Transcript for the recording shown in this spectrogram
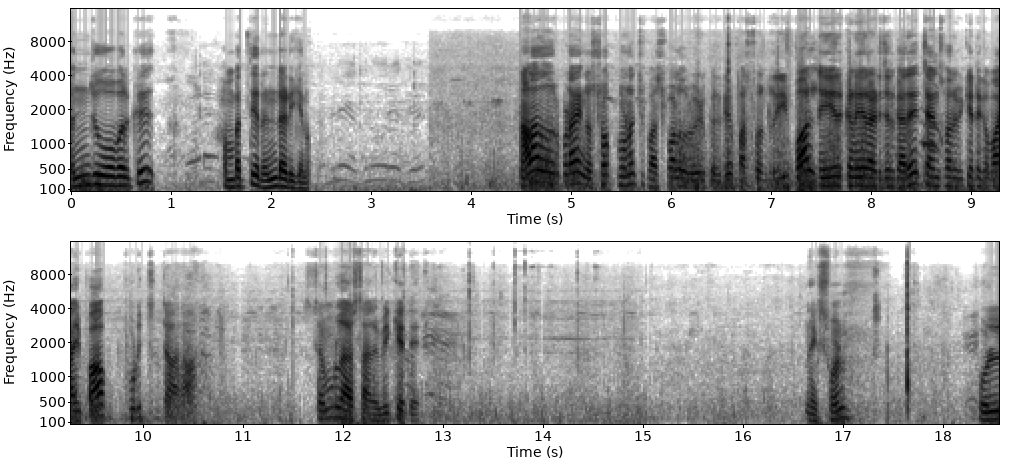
அஞ்சு ஓவருக்கு ஐம்பத்தி ரெண்டு அடிக்கணும். நாலாவது ஒரு படம் எங்கள் ஸ்டோக் மனோஜ் ஃபர்ஸ்ட் பால் ஒரு வீடு இருக்குது ஃபர்ஸ்ட் ஒன் ரீபால் நேருக்கு நேர் அடிச்சிருக்காரு. சான்ஸ் ஃபார் விக்கெட்டுக்கு வாய்ப்பாக பிடிச்சிட்டாரா? ஸ்டெம்பிள் sir wicket next one full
